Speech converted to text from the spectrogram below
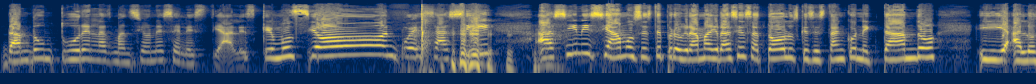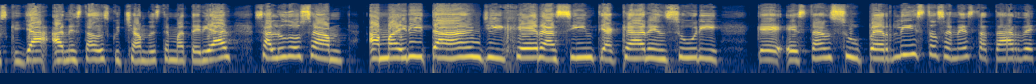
dando un tour en las mansiones celestiales. ¡Qué emoción! Pues así, así iniciamos este programa. Gracias a todos los que se están conectando y a los que ya han estado escuchando este material. Saludos a, a Mayrita, Angie, Jera, Cintia, Karen, Suri que están súper listos en esta tarde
